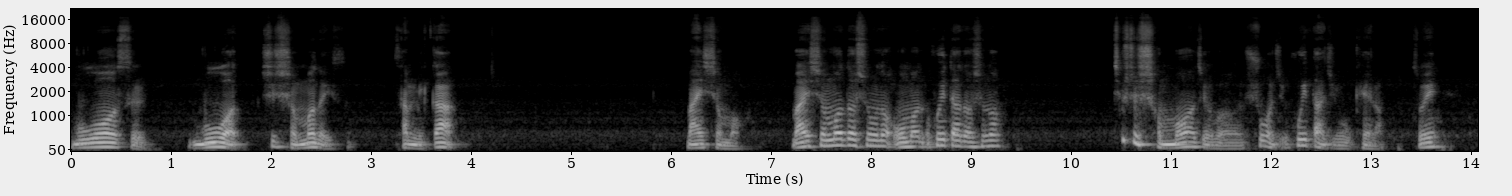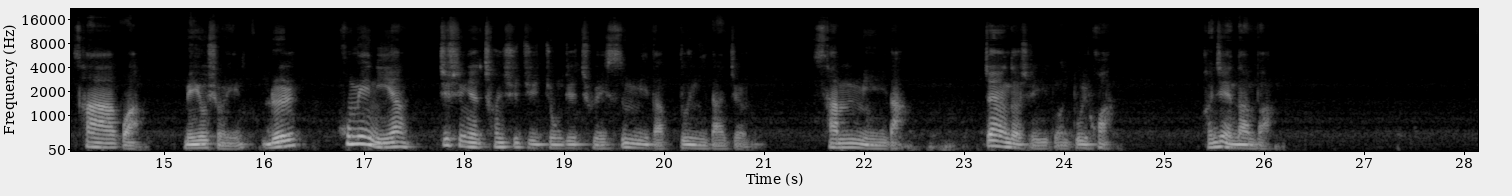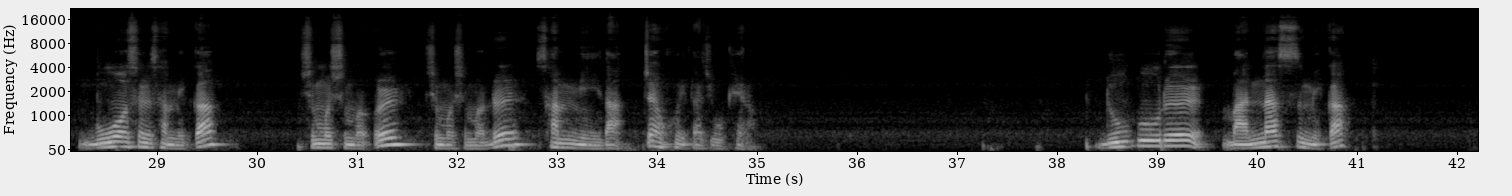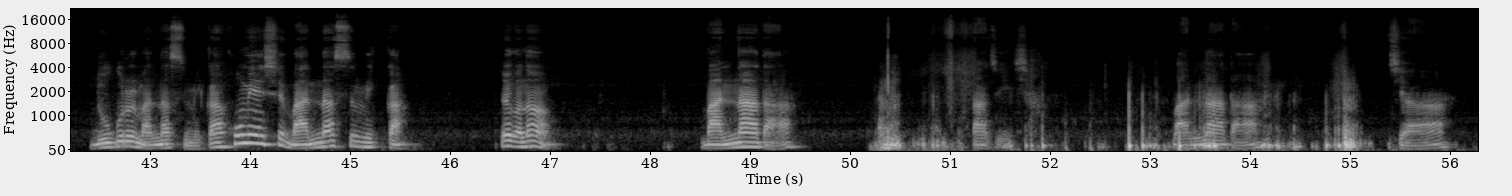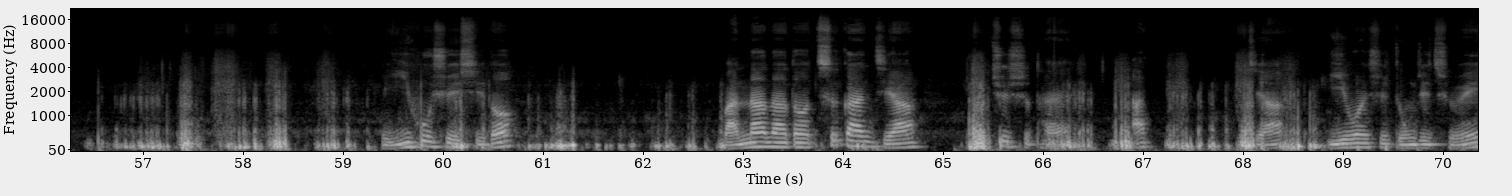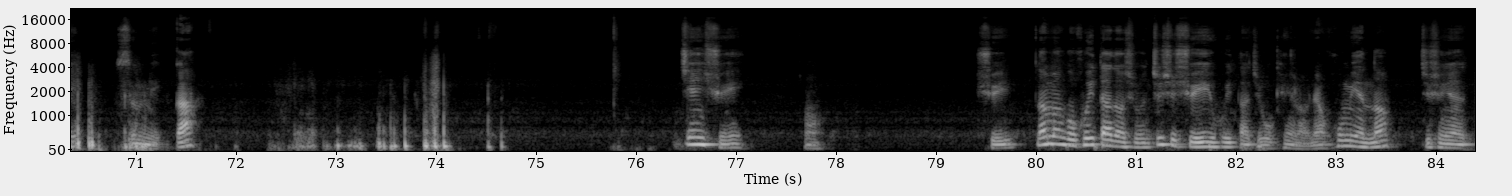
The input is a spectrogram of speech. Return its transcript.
무엇을 무엇是什么的意思？삽니 까？ 买什么？买什么的时候呢？我们回答的时候呢，就是什么这个说就回答就 OK 了。所以사 과， 没有声音。를后面一样，就是그천수句中间出씁니 다， 뿐이 다， 这삽니 다， 这样的是一段对话，很简单吧？무엇을삽니 까？ 什么什么을什么什么를 삽니다. 这样回答就 OK 了. 누구를 만났습니까? 누구를 만났습니까? 호민씨 만났습니까? 이거는 만나다 따지자 만나다 자 이후 学习的 만나다 더 측간지야 去时态 아자 이원시 종지추의 씁니까? 见谁 어. 谁那么个回答的时候就是谁回答就 OK 了然后后面呢就是要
